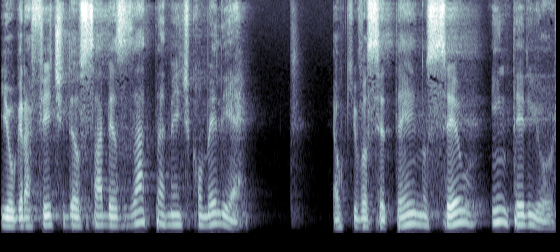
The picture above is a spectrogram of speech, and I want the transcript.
E o grafite, Deus sabe exatamente como ele é. É o que você tem no seu interior.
